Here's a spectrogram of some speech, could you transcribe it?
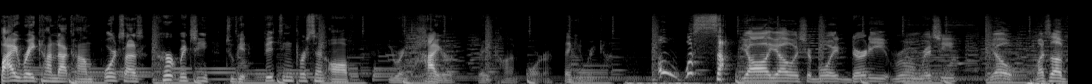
buyraycon.com forward slash Kurt Ritchie to get 15% off your entire Raycon order. Thank you, Raycon. Oh, what's up, y'all? Yo, it's your boy Dirty Room Richie. Yo, much love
